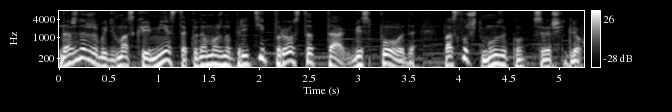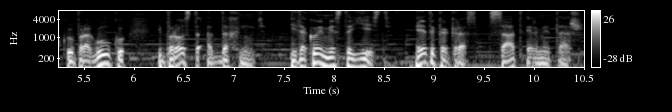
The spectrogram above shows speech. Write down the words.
Должно же быть в Москве место, куда можно прийти просто так, без повода, послушать музыку, совершить легкую прогулку и просто отдохнуть. И такое место есть. Это как раз сад Эрмитаж.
